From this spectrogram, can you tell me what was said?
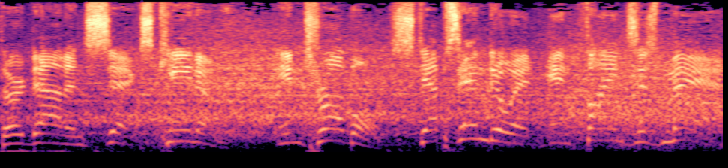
Third down and six. Keenum in trouble. Steps into it and finds his man.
